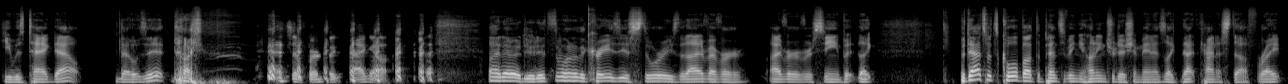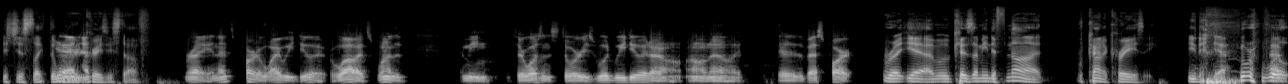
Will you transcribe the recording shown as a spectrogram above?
he was tagged out. That was it. That's a perfect tag out. I know, dude. It's one of the craziest stories that I've ever I've ever seen. But like, but that's what's cool about the Pennsylvania hunting tradition, man. Is like that kind of stuff, right? It's just like the yeah, weird, crazy stuff. Right, and that's part of why we do it. Wow, it's one of the. I mean, if there wasn't stories, would we do it? I don't. I don't know. They're the best part. Right. Yeah. Because I mean, if not, we're kind of crazy. You know, yeah, we're, we're,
